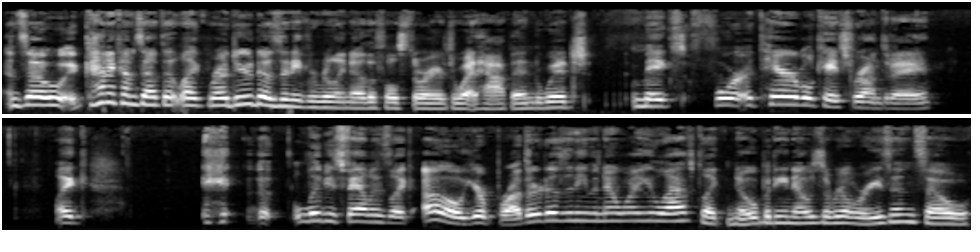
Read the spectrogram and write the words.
And so it kind of comes out that like Radu doesn't even really know the full story of what happened, which makes for a terrible case for Andre. Like Libby's family's like, oh, your brother doesn't even know why you left. Like nobody knows the real reason, so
